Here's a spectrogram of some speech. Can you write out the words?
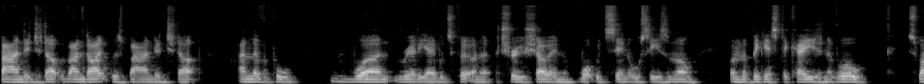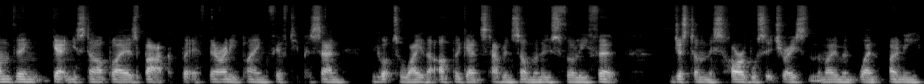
bandaged up, Van Dijk was bandaged up, and Liverpool weren't really able to put on a, a true showing of what we'd seen all season long on the biggest occasion of all. It's one thing getting your star players back, but if they're only playing 50%, you've got to weigh that up against having someone who's fully fit. Just on this horrible situation at the moment when only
